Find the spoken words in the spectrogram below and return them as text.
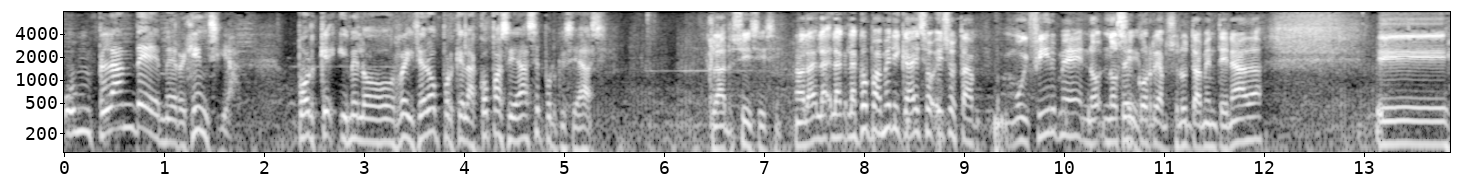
un plan de emergencia, porque, y me lo reiteró, porque la Copa se hace porque se hace. Claro, sí, sí, sí. No, la, la- la- la Copa América, eso, eso está muy firme, no, no se corre absolutamente nada. Eh,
